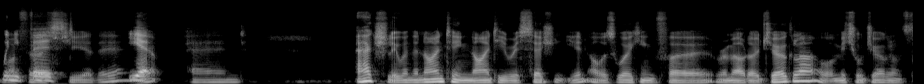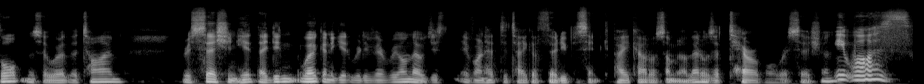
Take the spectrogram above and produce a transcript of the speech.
when you first, first- year there. Yep. And actually, when the 1990 recession hit, I was working for Romaldo Giurgola or Mitchell Giurgola and Thorp, as they were at the time. Recession hit. They didn't weren't going to get rid of everyone. They were just everyone had to take a 30% pay cut or something like that. It was a terrible recession. It was.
